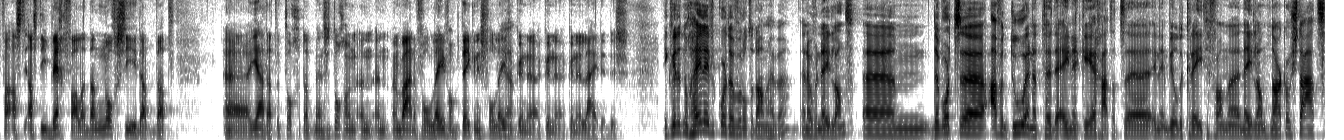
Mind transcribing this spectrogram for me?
Van als, die, als die wegvallen, dan nog zie je dat... dat eh, ja, dat, het toch, dat mensen toch een, een, een, een waardevol leven of betekenisvol leven Ja. kunnen, kunnen, kunnen leiden. Dus Ik wil het nog heel even kort over Rotterdam hebben en over Nederland. Ehm, er wordt eh, af en toe, en het, eh, de ene keer gaat het eh, in, wilde kreten van Nederland narco-staat.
